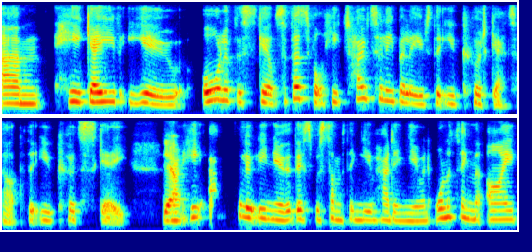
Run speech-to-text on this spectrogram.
um, he gave you all of the skills. So, first of all, he totally believes that you could get up, that you could ski. Yeah. he absolutely knew that this was something you had in you. And one thing that I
